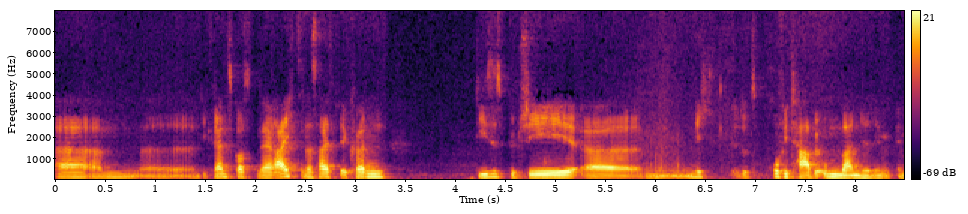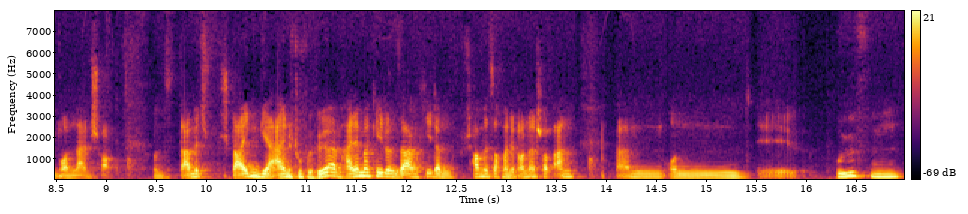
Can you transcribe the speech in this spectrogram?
ähm, äh, die Grenzkosten erreicht sind. Das heißt, wir können dieses Budget äh, nicht profitabel umwandeln im, im Online-Shop. Und damit steigen wir eine Stufe höher im Heinemarket und sagen, okay, dann schauen wir uns doch mal den Online-Shop an ähm, und äh, prüfen,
